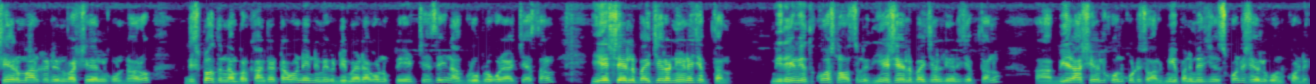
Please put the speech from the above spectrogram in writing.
షేర్ మార్కెట్ ఇన్వెస్ట్ చేయాలనుకుంటున్నారో డిస్ప్లే అవుతున్న నెంబర్ కాంటాక్ట్ అవ్వండి. నేను మీకు డిమాండ్ అకౌంట్ క్రియేట్ చేసి నా గ్రూప్లో కూడా యాడ్ చేస్తాను. ఏ షేర్లు బై చేయాలో నేనే చెప్తాను. మీరేం ఎత్తుకోవాల్సిన అవసరం లేదు. ఏ షేర్లు బై చేయాలి నేను చెప్తాను. ఆ, మీరు ఆ షేర్లు కొనుక్కుంటే చాలు. మీ పని మీరు చేసుకోండి షేర్లు కొనుక్కోండి.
